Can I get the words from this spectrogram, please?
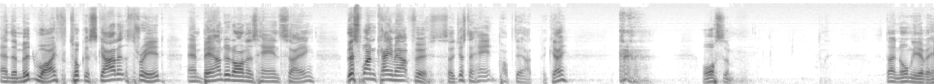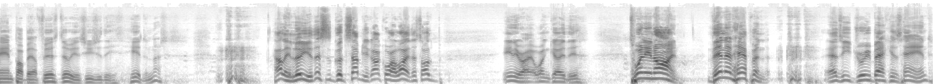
and the midwife took a scarlet thread and bound it on his hand, saying, This one came out first. So just a hand popped out, okay? awesome. Don't normally have a hand pop out first, do we? It's usually the head, isn't it? Hallelujah. This is a good subject. I quite like this. I'll... Anyway, I won't go there. 29. Then it happened, as he drew back his hand,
